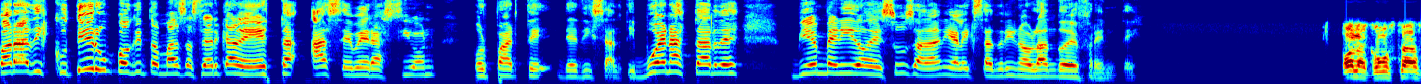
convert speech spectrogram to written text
para discutir un poquito más acerca de esta aseveración por parte de DeSantis. Buenas tardes, bienvenido Jesús a Dani Alexandrino hablando de frente. Hola, ¿cómo estás?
